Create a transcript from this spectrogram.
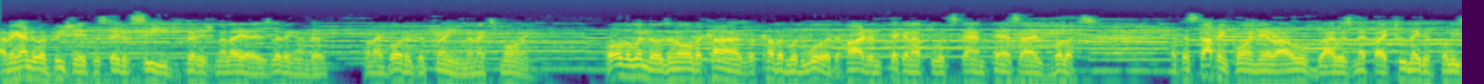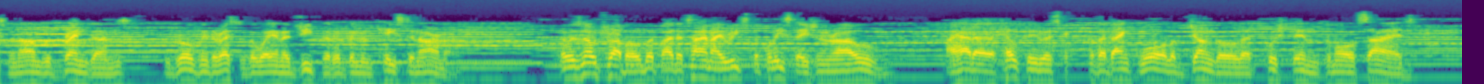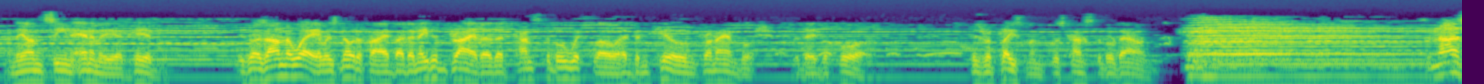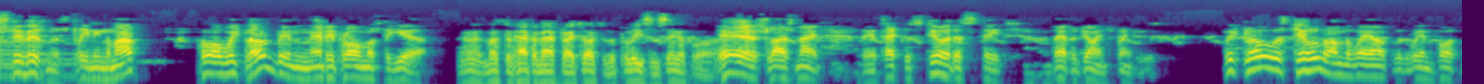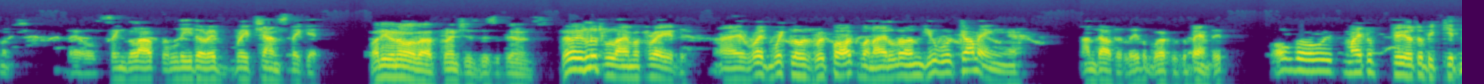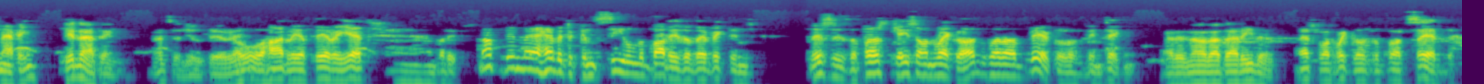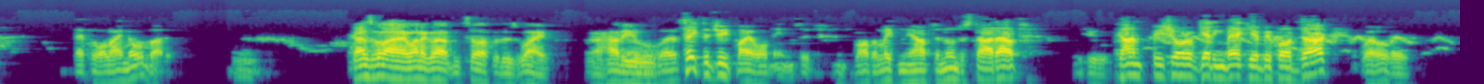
I began to appreciate the state of siege British Malaya is living under when I boarded the train the next morning. All the windows in all the cars were covered with wood, hard and thick enough to withstand fair-sized bullets. At the stopping point near Raub, I was met by two native policemen armed with Bren guns, who drove me the rest of the way in a jeep that had been encased in armor. There was no trouble, but by the time I reached the police station in Raub, I had a healthy respect for the dank wall of jungle that pushed in from all sides, and the unseen enemy it hid. It was on the way was notified by the native driver that Constable Wicklow had been killed from ambush the day before. His replacement was Constable Downs. It's a nasty business cleaning them up. Poor Wicklow'd been at it for almost a year. Oh, it must have happened after I talked to the police in Singapore. Yes, last night. They attacked the Stewart estate. That adjoins French's. Wicklow was killed on the way out with reinforcements. They'll single out the leader every chance they get. What do you know about French's disappearance? Very little, I'm afraid. I read Wicklow's report when I learned you were coming. Undoubtedly the work of the bandit, although it might appear to be kidnapping. Kidnapping. That's a new theory. Oh, hardly a theory yet. But it's not been their habit to conceal the bodies of their victims. This is the first case on record where a vehicle has been taken. I didn't know about that either. That's what Wicklow's report said. That's all I know about it. Constable, I want to go out and talk with his wife. Uh, how do you... Uh, take the Jeep by all means. It, it's rather late in the afternoon to start out. If you can't be sure of getting back here before dark, well, there's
